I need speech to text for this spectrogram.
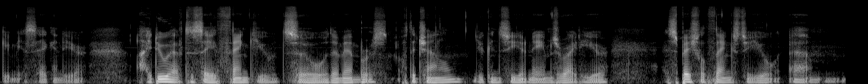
give me a second here. I do have to say thank you to the members of the channel. You can see your names right here. A special thanks to you. Um,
